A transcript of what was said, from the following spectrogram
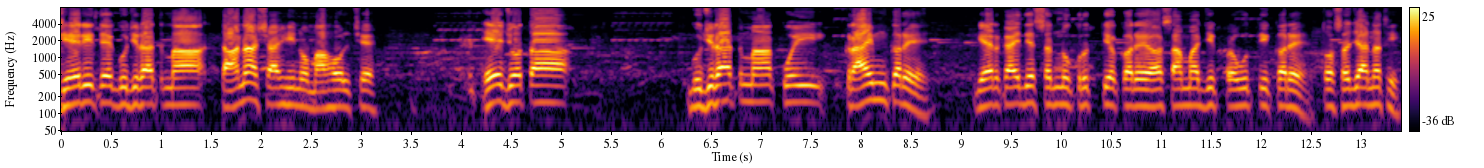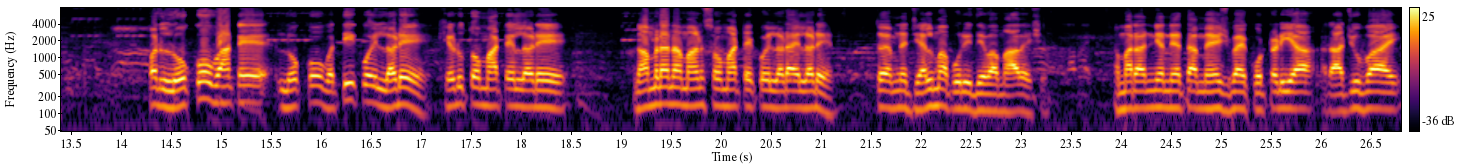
જે રીતે ગુજરાતમાં તાનાશાહીનો માહોલ છે, એ જોતાં ગુજરાતમાં કોઈ ક્રાઇમ કરે, ગેરકાયદેસરનું કૃત્ય કરે, અસામાજિક પ્રવૃત્તિ કરે તો સજા નથી. પણ લોકો માટે, લોકો વતી કોઈ લડે, ખેડૂતો માટે લડે, ગામડાના માણસો માટે કોઈ લડાઈ લડે, તો એમને જેલમાં પૂરી દેવામાં આવે છે. અમારા અન્ય નેતા મહેશભાઈ કોટડિયા, રાજુભાઈ,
